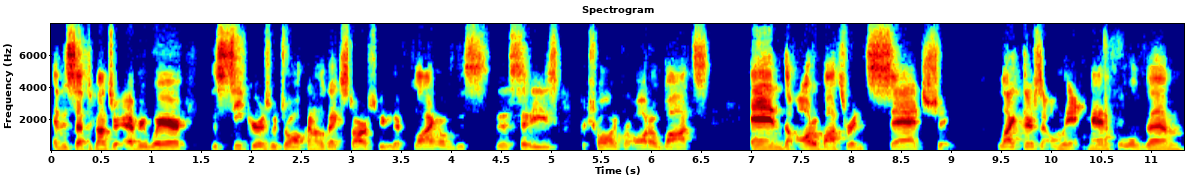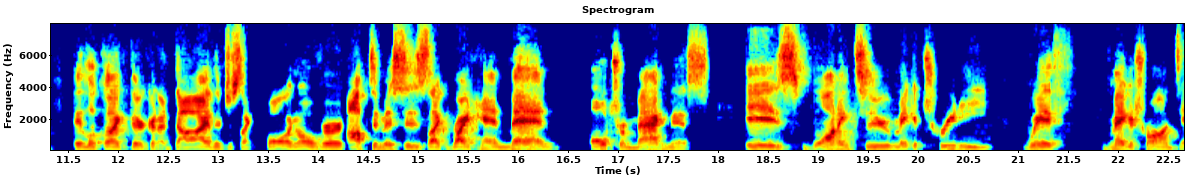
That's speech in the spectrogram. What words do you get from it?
And the Decepticons are everywhere. The Seekers, which all kind of look like Starscream, they're flying over this, the cities, patrolling for Autobots. And the Autobots are in sad shape. Like there's only a handful of them. They look like they're gonna die. They're just like falling over. Optimus's like right hand man, Ultra Magnus, is wanting to make a treaty with Megatron to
